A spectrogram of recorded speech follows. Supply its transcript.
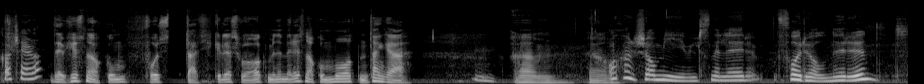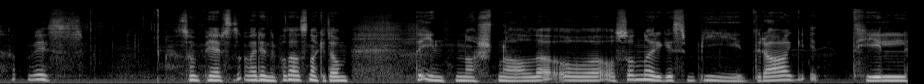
Hva skjer da? Det er jo ikke snakk om for sterk eller svak, men det er mer snakk om måten, tenker jeg. Um, ja. Og kanskje omgivelsen eller forholdene rundt. Hvis, som Per var inne på, da, snakket om det internasjonale og også Norges bidrag til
